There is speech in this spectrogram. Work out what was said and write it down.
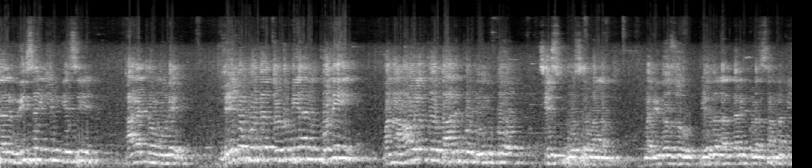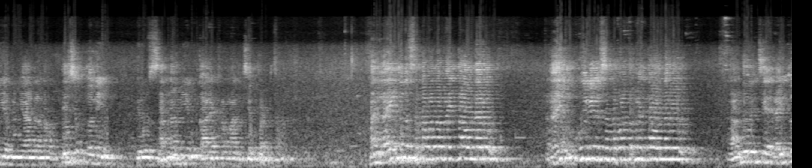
దాన్ని రీసైక్లింగ్ చేసి కార్యక్రమం ఉండే. లేకపోతే దొడ్డు బియ్యాన్ని కొని మన ఆవులతో దానికో దీనికో చేసి పోసేవాళ్ళం. మరి ఈరోజు పేదలందరికీ కూడా సన్న బియ్యం ఇవ్వాలన్న ఉద్దేశంతో ఈరోజు సన్న బియ్యం కార్యక్రమాన్ని చేపడతాం. మరి రైతులు సతమతమైతా ఉన్నారు. రైతు కూలీలు సతమతమైతా ఉన్నారు. అందుగురించే రైతు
